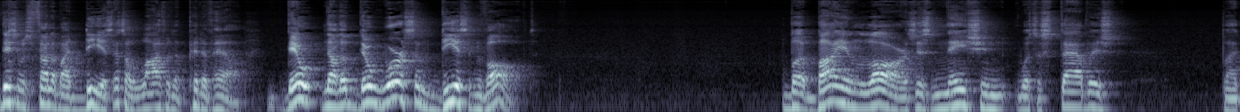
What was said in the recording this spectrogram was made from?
this was founded by deists." That's a lie from the pit of hell. There now there were some deists involved, but by and large, this nation was established by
